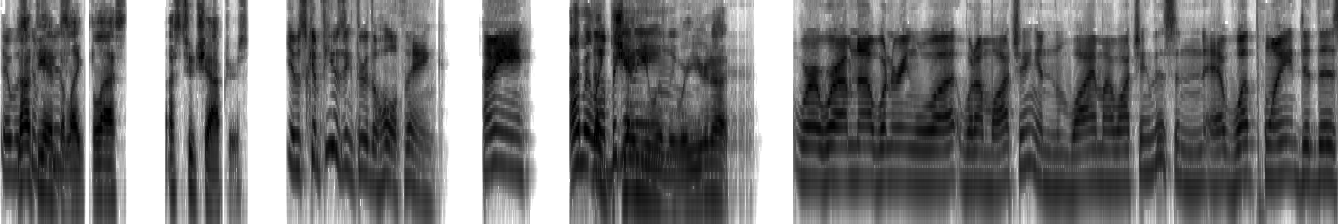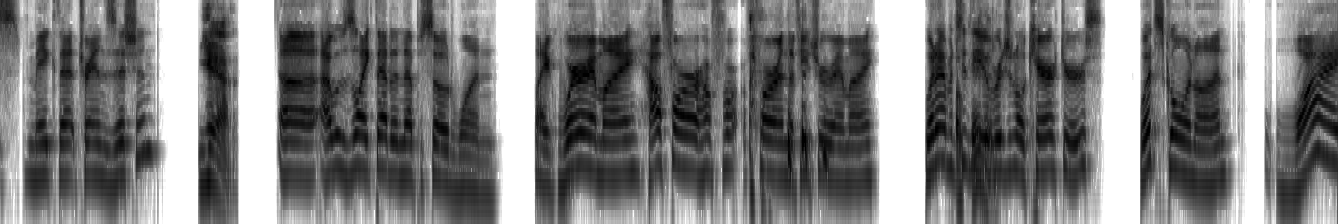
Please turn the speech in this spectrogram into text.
It was Not the end, but like the last last two chapters. it was confusing through the whole thing. I mean, I mean, like genuinely, where you're not. Where where I'm not wondering what what I'm watching and why am I watching this and at what point did this make that transition? Yeah, Uh, I was like that in episode one. Like, where am I? How far how far, far in the future am I? What happened to the then. original characters? What's going on? Why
